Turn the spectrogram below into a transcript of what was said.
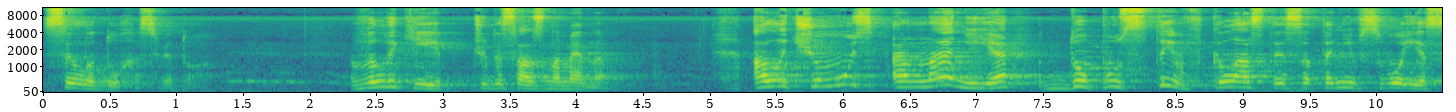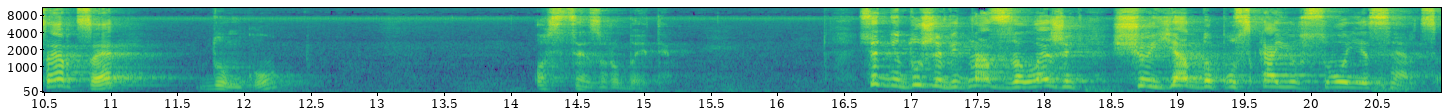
сила Духа Святого, великі чудеса знамена. Але чомусь Ананія допустив вкласти сатані в своє серце думку ось це зробити. Сьогодні дуже від нас залежить, що я допускаю в своє серце.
